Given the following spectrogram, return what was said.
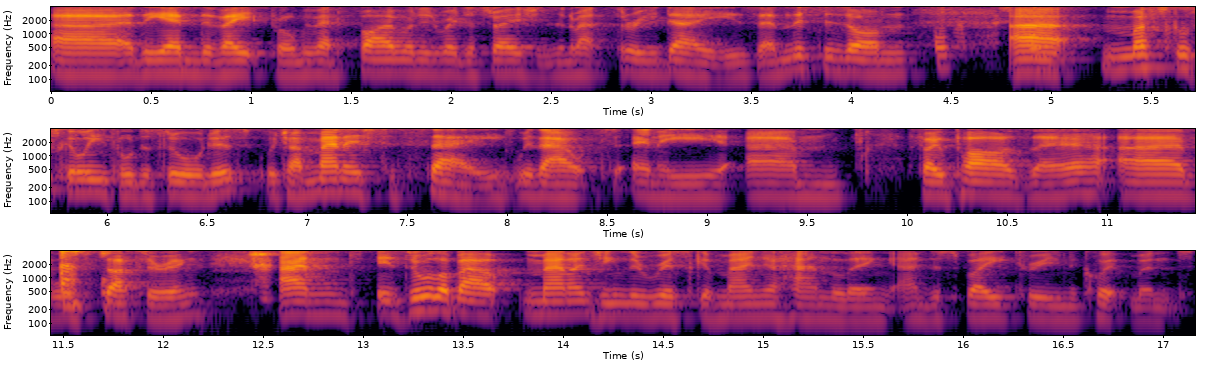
uh, at the end of April. We've had 500 registrations in about three days, and this is on uh, musculoskeletal disorders, which I managed to say without any um, faux pas there um, or stuttering. and it's all about managing the risk of manual handling and display screen equipment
